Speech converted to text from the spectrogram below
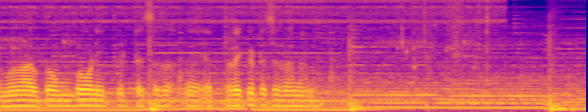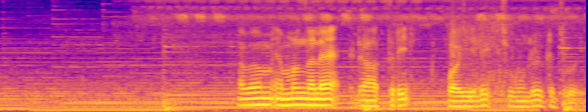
നമ്മൾ നേരത്തെ ഒമ്പത് മണിക്ക് ഇട്ടച്ച എട്ടരയ്ക്ക് ഇട്ടച്ച സാധനമാണ് അപ്പം നമ്മൾ ഇന്നലെ രാത്രി പുഴയിൽ ചൂണ്ടിലിട്ടിച്ച് പോയി.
